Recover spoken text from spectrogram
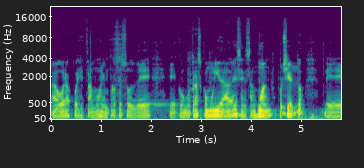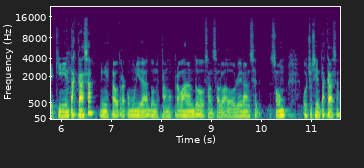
Ahora pues estamos en proceso de, eh, con otras comunidades en San Juan, por cierto, 500 casas en esta otra comunidad donde estamos trabajando. San Salvador eran, son 800 casas.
